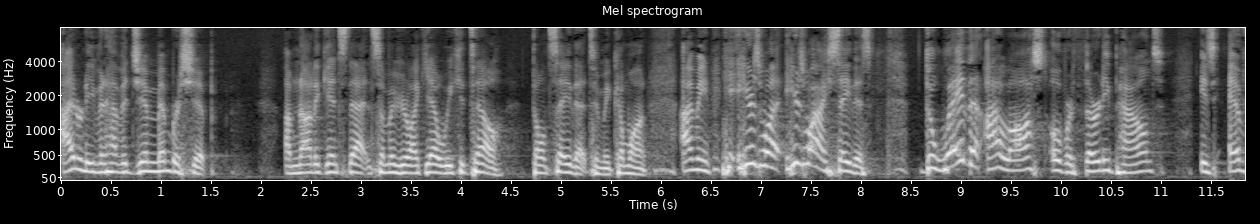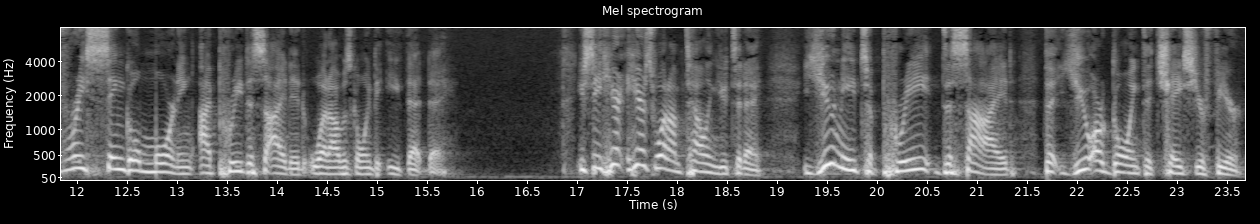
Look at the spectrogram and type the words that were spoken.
I don't even have a gym membership. I'm not against that. And some of you are like, yeah, we could tell. Don't say that to me. Come on. I mean, here's what here's why I say this. The way that I lost over 30 pounds is every single morning I pre-decided what I was going to eat that day. You see, here, here's what I'm telling you today. You need to pre decide that you are going to chase your fear.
